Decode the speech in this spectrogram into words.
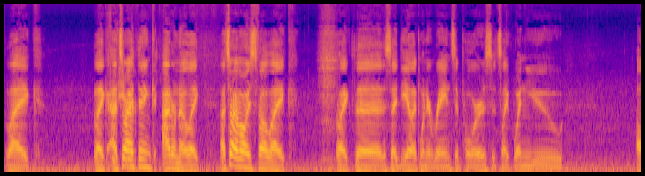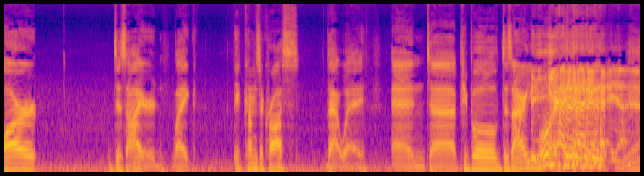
Like like that's why I think I don't know, like that's why I've always felt like like the this idea like when it rains it pours. It's like when you are desired, like it comes across that way and uh, people desire you more. yeah, yeah, yeah, yeah, yeah.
